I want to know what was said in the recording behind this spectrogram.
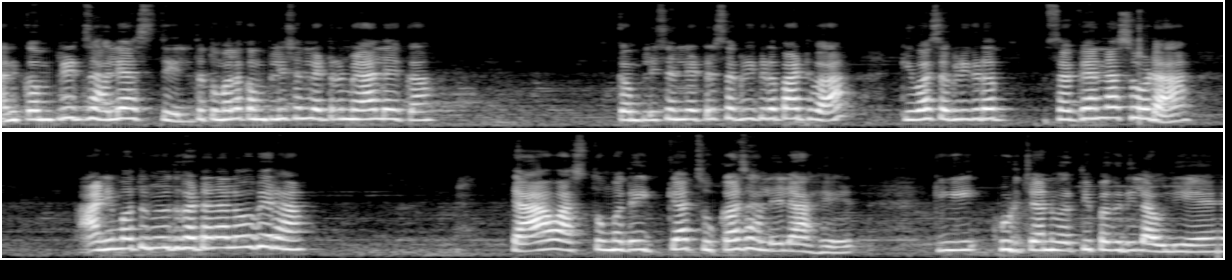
आणि कंप्लीट झाले असतील तर तुम्हाला कम्प्लिशन लेटर मिळालं आहे का? कम्प्लिशन लेटर सगळीकडे पाठवा किंवा सगळीकडं सगळ्यांना सोडा आणि मग तुम्ही उद्घाटनाला उभे राहा. त्या वास्तूमध्ये इतक्या चुका झालेल्या आहेत की खुर्च्यांवरती पगडी लावली आहे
